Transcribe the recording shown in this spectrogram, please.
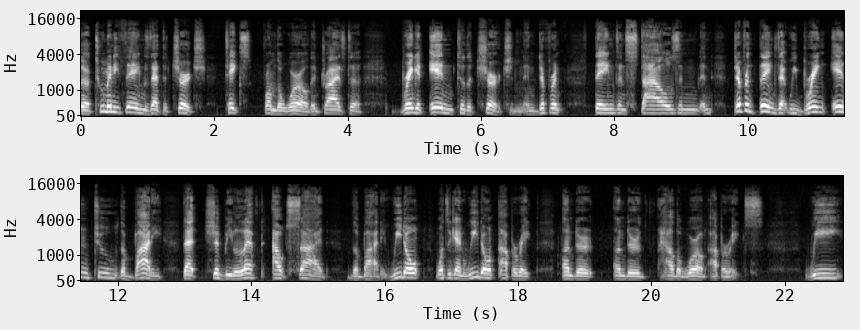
There are too many things that the church takes from the world and tries to bring it into the church and, and different things and styles and, and different things that we bring into the body that should be left outside the body. We don't once again, we don't operate under under how the world operates. We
